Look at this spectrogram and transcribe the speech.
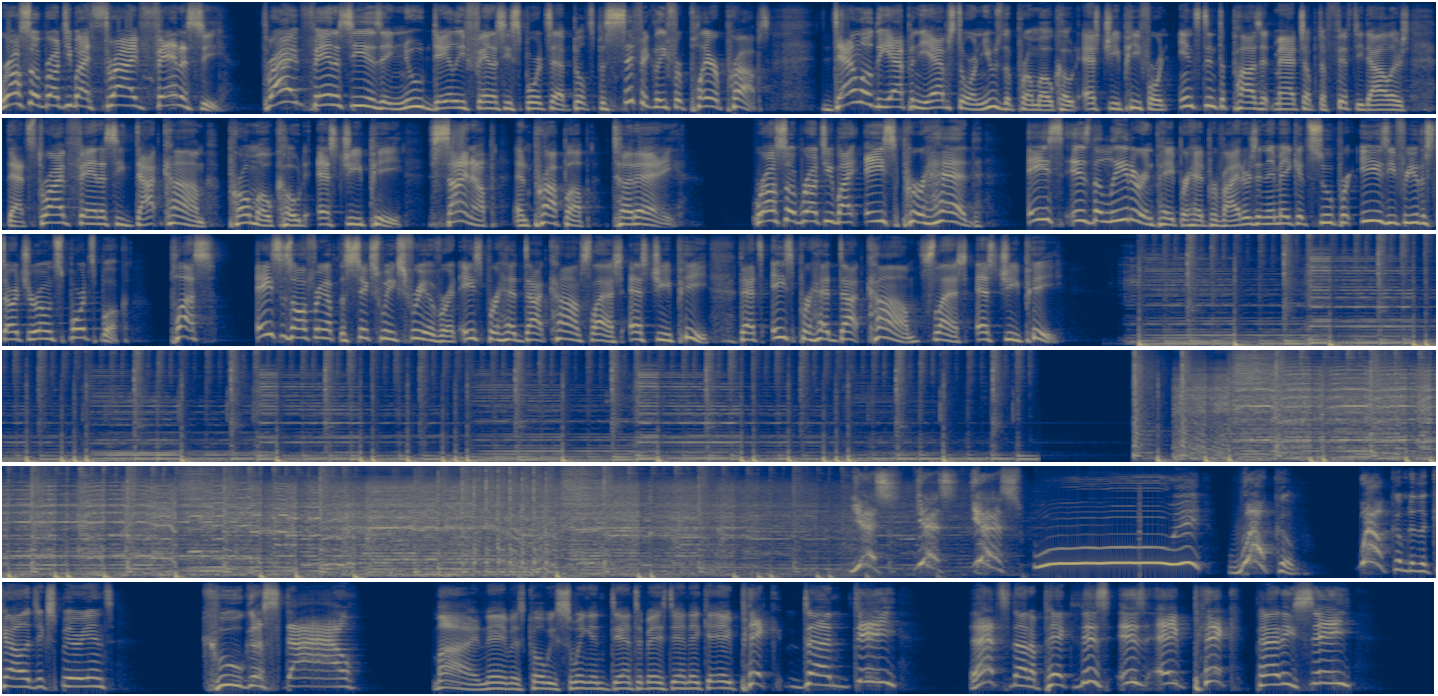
We're also brought to you by Thrive Fantasy. Thrive Fantasy is a new daily fantasy sports app built specifically for player props. Download the app in the App Store and use the promo code SGP for an instant deposit match up to $50. That's thrivefantasy.com, promo code SGP. Sign up and prop up today. We're also brought to you by Ace Per Head. Ace is the leader in paperhead providers, and they make it super easy for you to start your own sports book. Plus, Ace is offering up the six weeks free over at aceperhead.com slash SGP. That's aceperhead.com slash SGP. Yes. Woo-wee. Welcome, welcome to the college experience, Cougar style. My name is Colby Swinging Dantabase Dan, aka Pick Dundee. That's not a pick. This is a pick, Patty C.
